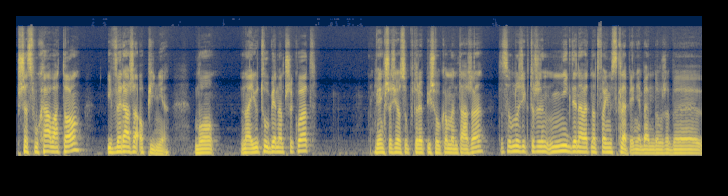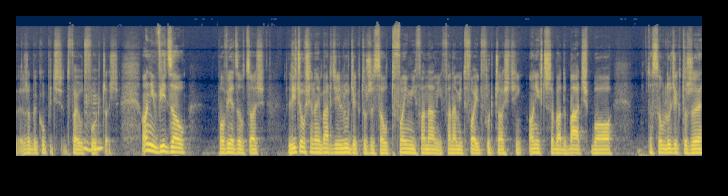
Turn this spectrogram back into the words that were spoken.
przesłuchała to i wyraża opinię. Bo na YouTubie na przykład większość osób, które piszą komentarze, to są ludzie, którzy nigdy nawet na twoim sklepie nie będą, żeby, żeby kupić twoją mhm. twórczość. Oni widzą, powiedzą coś, liczą się najbardziej ludzie, którzy są twoimi fanami, fanami twojej twórczości. O nich trzeba dbać, bo to są ludzie, którzy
